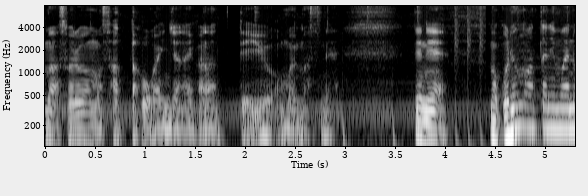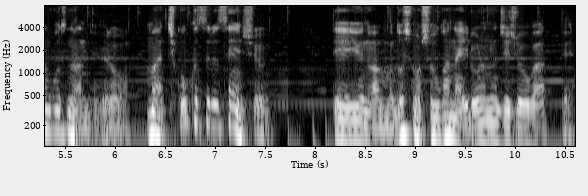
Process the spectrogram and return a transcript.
まあそれはもう去った方がいいんじゃないかなっていう思いますね。でね、まあ、これも当たり前のことなんだけどまあ遅刻する選手っていうのはもうどうしてもしょうがないいろいろな事情があって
